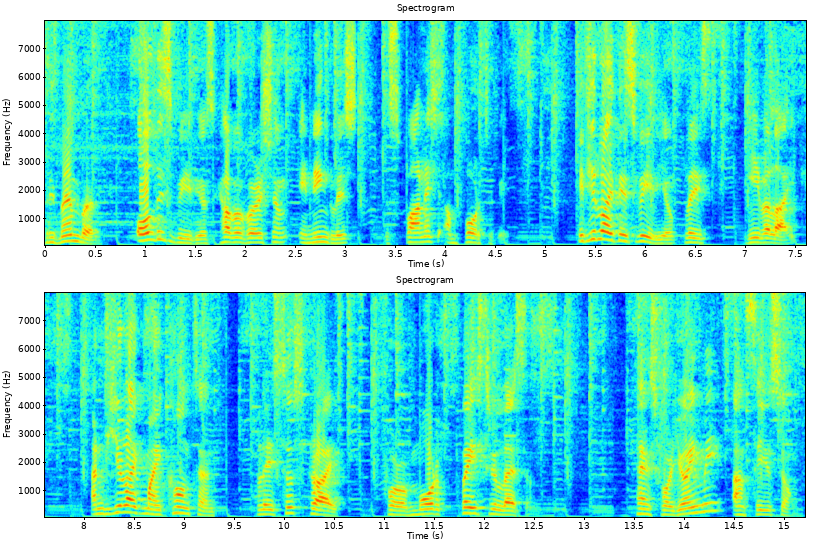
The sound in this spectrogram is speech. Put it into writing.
Remember, all these videos have a version in English, Spanish and Portuguese. If you like this video, please give a like. And if you like my content, please subscribe for more pastry lessons. Thanks for joining me and see you soon.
